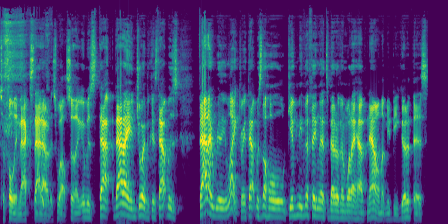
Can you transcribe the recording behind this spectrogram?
to fully max that out as well. So like it was that that I enjoyed because that was that I really liked. Right, that was the whole give me the thing that's better than what I have now and let me be good at this.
